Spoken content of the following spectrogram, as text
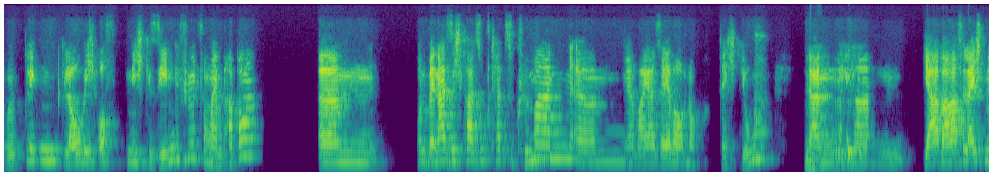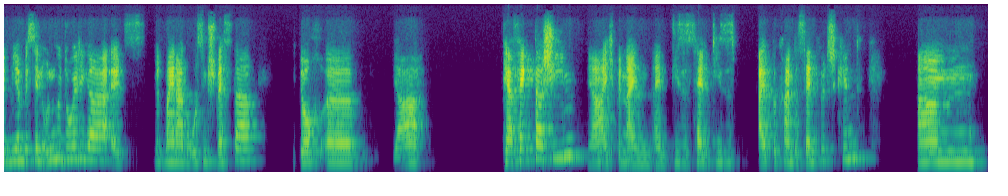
rückblickend, glaube ich, oft nicht gesehen gefühlt von meinem Papa. Ähm, und wenn er sich versucht hat zu kümmern, ähm, er war ja selber auch noch recht jung, hm. dann ähm, ja, war er vielleicht mit mir ein bisschen ungeduldiger als mit meiner großen Schwester, doch äh, ja perfekter schien. Ja, ich bin ein, ein dieses, dieses altbekannte Sandwich-Kind. Ähm,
